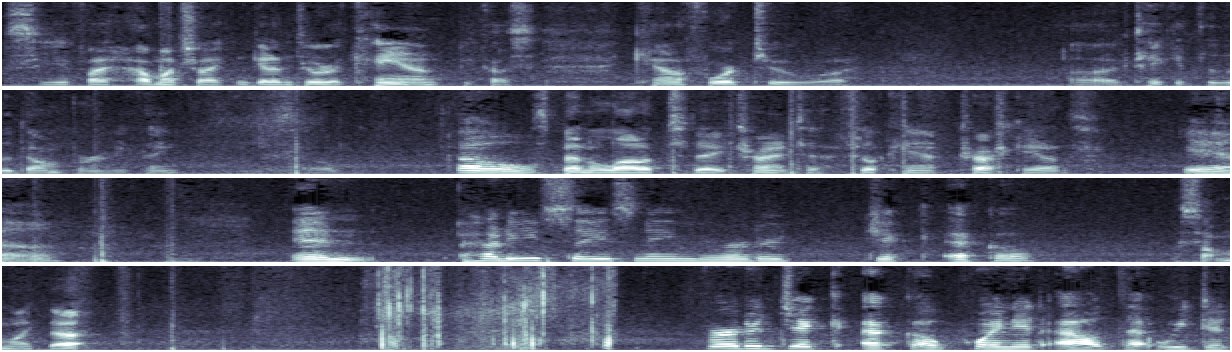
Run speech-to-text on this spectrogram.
see if I how much I can get into a can because I can't afford to uh, uh, take it to the dump or anything. So Oh, spent a lot of today trying to fill can trash cans. yeah. And how do you say his name? Murder Jick Echo? Something like that. Vertigic Echo pointed out that we did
